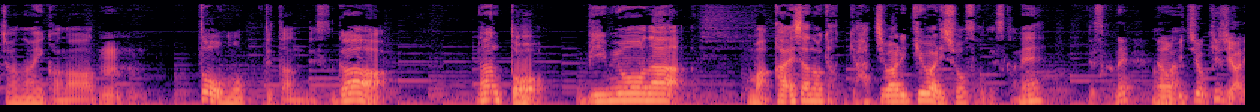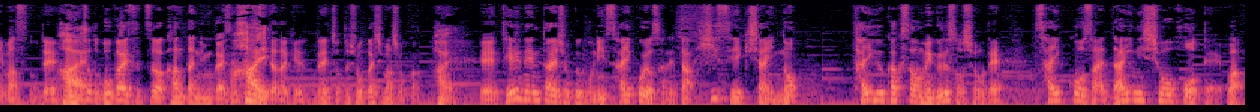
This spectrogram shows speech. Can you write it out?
じゃないかな。と思ってたんですが、なんと、微妙な、まあ会社の8割9割勝訴ですかね。ですかね。あの、はい一応記事ありますので、はいちょっとご解説は簡単に向井先生していただけるので、ちょっと紹介しましょうか。はい。えー定年退職後に再雇用された非正規社員の待遇格差をめぐる訴訟で、最高裁第二小法廷は、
